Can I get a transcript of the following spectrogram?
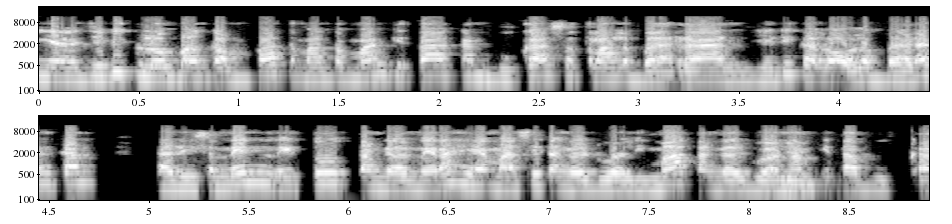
Ya, jadi gelombang keempat teman-teman kita akan buka setelah lebaran. Jadi kalau lebaran kan hari Senin itu tanggal merah ya masih tanggal 25, tanggal 26 hmm. kita buka.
